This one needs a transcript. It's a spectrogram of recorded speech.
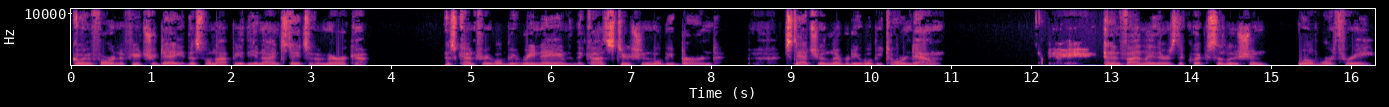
Going forward in a future day, this will not be the United States of America. This country will be renamed and the Constitution will be burned. Statue of Liberty will be torn down. And then finally, there's the quick solution, World War III,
